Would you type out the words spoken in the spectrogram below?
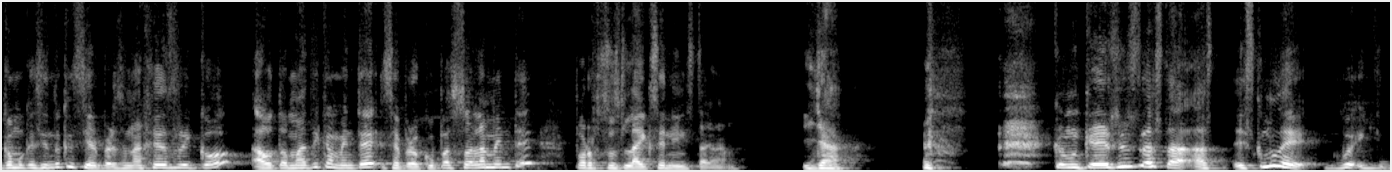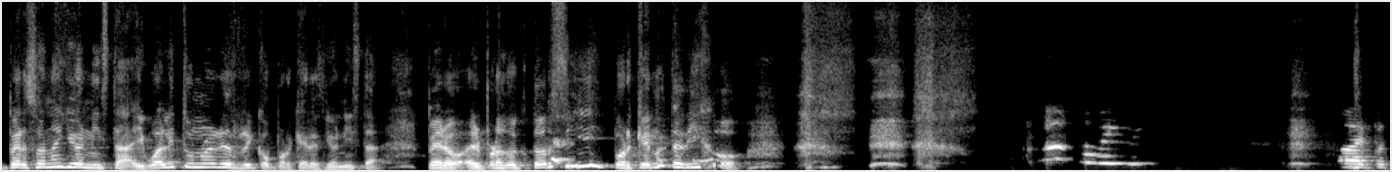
como que siento que si el personaje es rico, automáticamente se preocupa solamente por sus likes en Instagram. Y ya. como que eso es hasta, es como de persona guionista. Igual y tú no eres rico porque eres guionista, pero el productor sí. ¿Por qué no te dijo? Ay, pues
